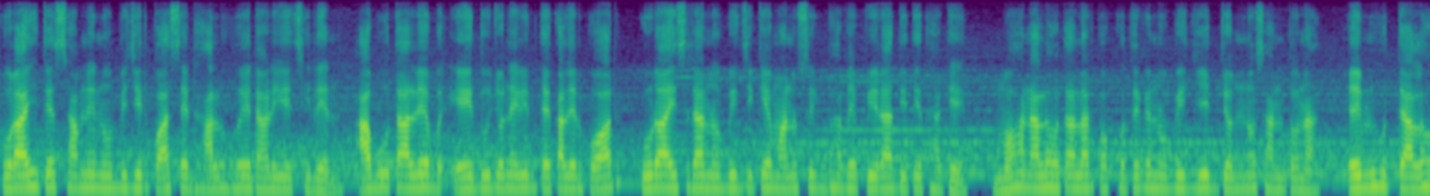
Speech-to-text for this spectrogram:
কুরাহিতের সামনে নবীজির পাশে ঢাল হয়ে দাঁড়িয়েছিলেন। আবু তালেব এই দুজনের ইন্তেকালের পর কুরাইশরা নবীজিকে মানসিকভাবে পীড়া দিতে থাকে। মহান আল্লাহ পক্ষ থেকে নবীজির জন্য সান্ত্বনা। এই মুহূর্তে আল্লাহ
